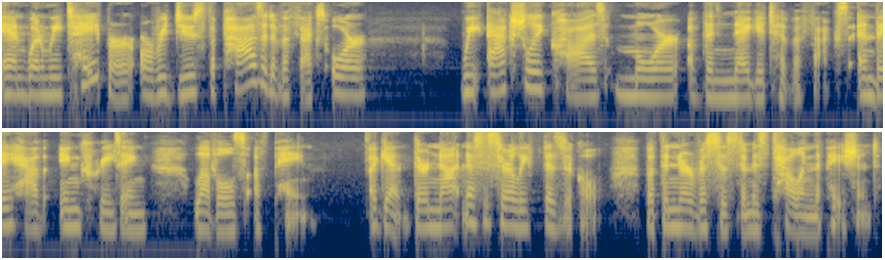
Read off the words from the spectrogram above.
And when we taper or reduce the positive effects or we actually cause more of the negative effects and they have increasing levels of pain. Again, they're not necessarily physical, but the nervous system is telling the patient.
